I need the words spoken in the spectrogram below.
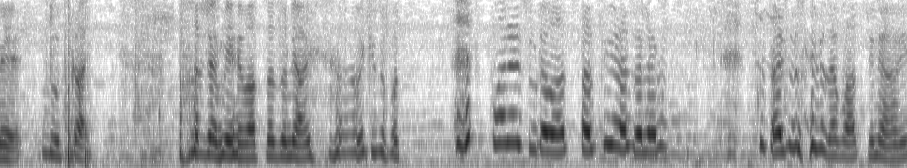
মেয়ে, দুধ খায়। আমার যে মেয়ে বাচ্চার জন্য আমি আমি কিছু পরে ছোট বাচ্চা ফিরে চলে কোথায় চলে গেলে পাচ্ছি না আমি।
